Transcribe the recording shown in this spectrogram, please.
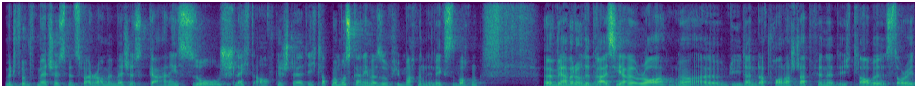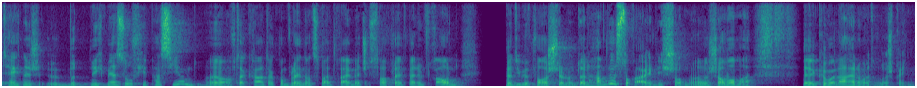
mit fünf Matches, mit zwei Rumble-Matches gar nicht so schlecht aufgestellt. Ich glaube, man muss gar nicht mehr so viel machen in den nächsten Wochen. Äh, wir haben ja noch eine 30 Jahre Raw, ne, die dann da vorne stattfindet. Ich glaube, storytechnisch äh, wird nicht mehr so viel passieren äh, auf der Karte. Da kommen vielleicht noch zwei, drei Matches vor, vielleicht bei den Frauen, könnte ich mir vorstellen. Und dann haben wir es doch eigentlich schon. Ne? Schauen wir mal. Äh, können wir nachher nochmal drüber sprechen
